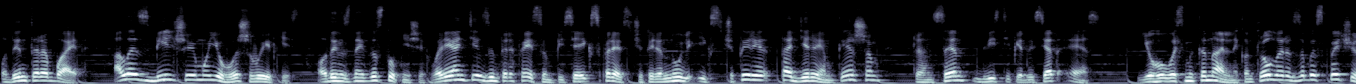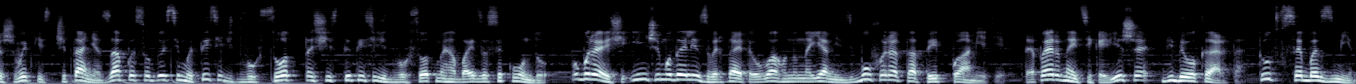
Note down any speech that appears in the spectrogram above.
1 ТБ, але збільшуємо його швидкість. Один з найдоступніших варіантів з інтерфейсом PCI Express 4.0 X4 та DRM кешем Transcend 250S. Його восьмиканальний контролер забезпечує швидкість читання запису до 7200 та 6200 МБ за секунду. Обираючи інші моделі, звертайте увагу на наявність буфера та тип пам'яті. Тепер найцікавіше відеокарта. Тут все без змін.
